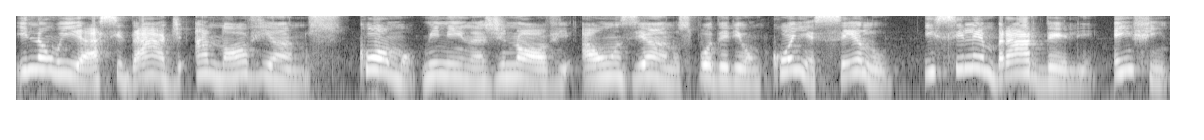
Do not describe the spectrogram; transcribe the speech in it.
e não ia à cidade há nove anos. Como meninas de 9 a 11 anos poderiam conhecê-lo e se lembrar dele? Enfim,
